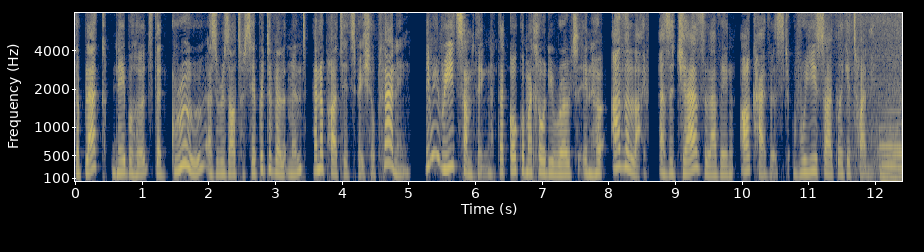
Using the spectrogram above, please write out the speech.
the black neighborhoods that grew as a result of separate development and apartheid spatial planning. Let me read something that Gogo Mahlodi wrote in her other life as a jazz loving archivist, Vuyiswa Gqeketwane.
